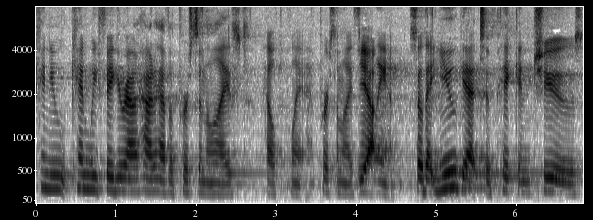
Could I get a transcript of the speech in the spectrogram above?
can you can we figure out how to have a personalized health plan, personalized Yeah. plan, so that you get to pick and choose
